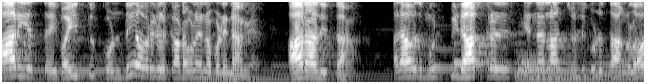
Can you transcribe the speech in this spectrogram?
காரியத்தை வைத்துக்கொண்டு அவர்கள் கடவுளை என்ன பண்ணினாங்க? ஆராதித்தாங்க. அதாவது முற்பிதாக்கள் என்னெல்லாம் சொல்லி கொடுத்தாங்களோ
